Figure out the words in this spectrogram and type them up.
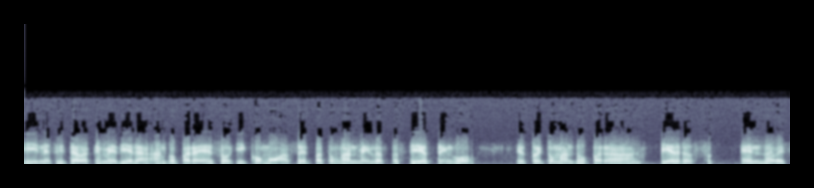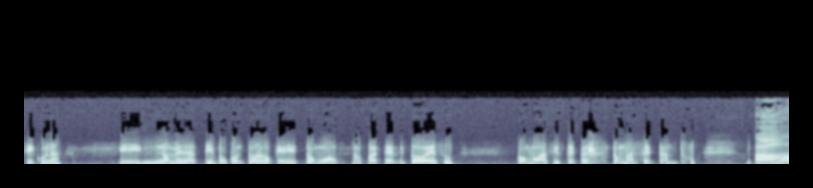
y necesitaba que me diera algo para eso y cómo hacer para tomarme las pastillas tengo estoy tomando para piedras en la vesícula y no me da tiempo con todo lo que tomo aparte de todo eso. ¿Cómo hace usted para tomarse tanto? Ah,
